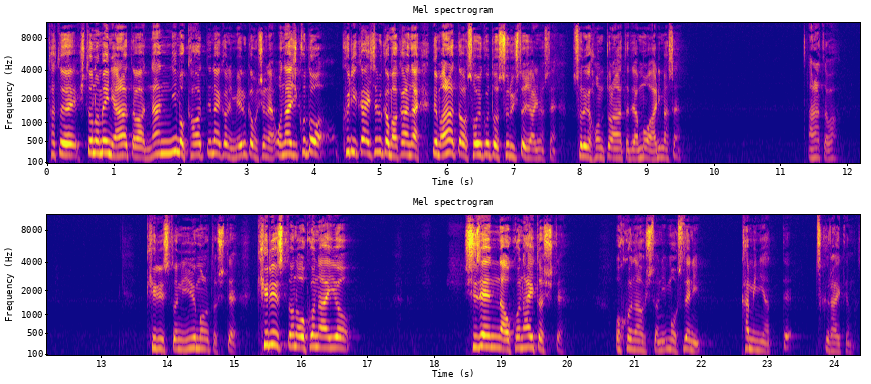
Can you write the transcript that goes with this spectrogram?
たとえ人の目にあなたは何にも変わってないかに見えるかもしれない。同じことを繰り返してるかもわからない。でもあなたはそういうことをする人じゃありません。それが本当のあなたではもうありません。あなたはキリストにいるものとしてキリストの行いを自然な行いとして行う人にもうすでに神にあって作られています。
